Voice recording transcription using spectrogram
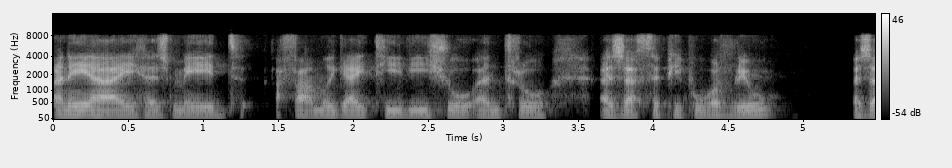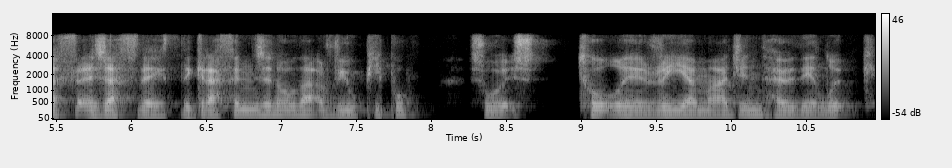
an AI has made a Family Guy TV show intro as if the people were real, as if as if the the Griffins and all that are real people. So it's totally reimagined how they look,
